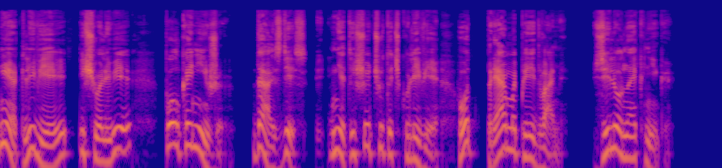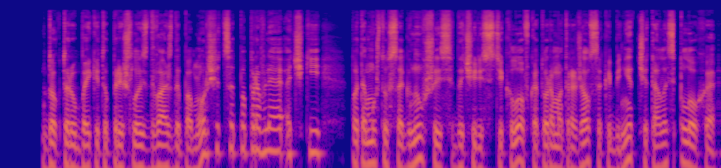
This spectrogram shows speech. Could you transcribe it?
«Нет, левее, еще левее, полкой ниже. Да, здесь. Нет, еще чуточку левее. Вот прямо перед вами. Зеленая книга». Доктору Беккету пришлось дважды поморщиться, поправляя очки, потому что, согнувшись да через стекло, в котором отражался кабинет, читалось плохо,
